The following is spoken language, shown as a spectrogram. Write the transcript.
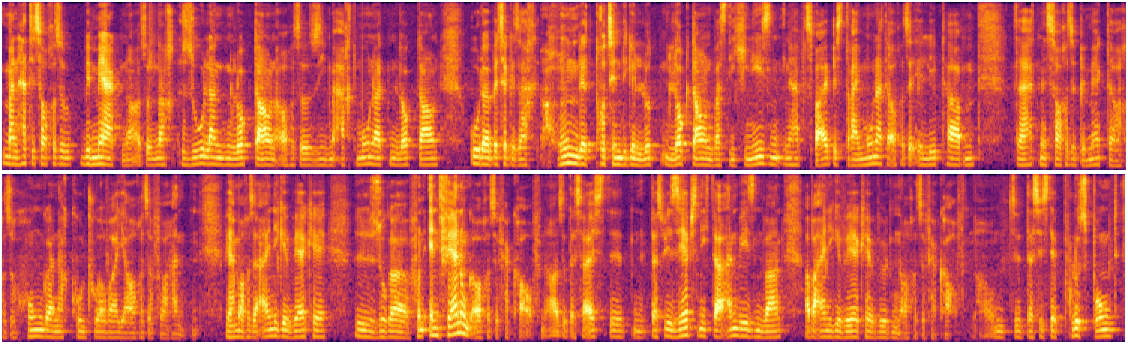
man hat es auch so bemerkt. Ne? Also nach so langen Lockdown, auch so sieben, acht Monaten Lockdown oder besser gesagt hundertprozentigen Lockdown, was die Chinesen innerhalb zwei bis drei Monate auch also erlebt haben, da hat man es auch also bemerkt, auch also Hunger nach Kultur war ja auch also vorhanden. Wir haben auch also einige Werke äh, sogar von Entfernung auch also verkauft. Ne? Also das heißt, äh, dass wir selbst nicht da anwesend waren, aber einige Werke würden auch also verkauft. Ne? Und äh, das ist der Pluspunkt,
